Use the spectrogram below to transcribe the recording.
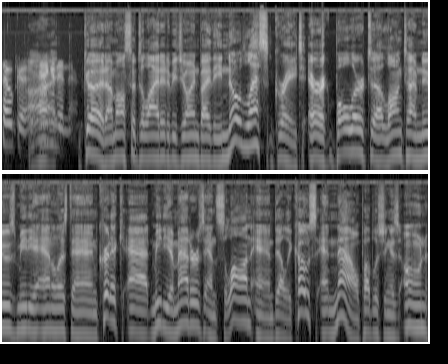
so good. All Hanging right. in there. Good. I'm also delighted to be joined by the no less great Eric Boehlert, a longtime news media analyst and critic at Media Matters and Salon and Daily Kos, and now publishing his own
